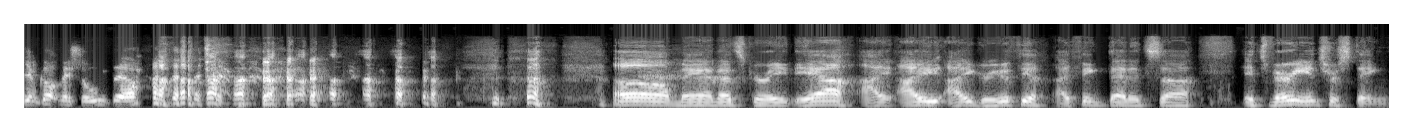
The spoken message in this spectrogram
you've got me sold there. oh man, that's great. Yeah, I, I I agree with you. I think that it's uh it's very interesting.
